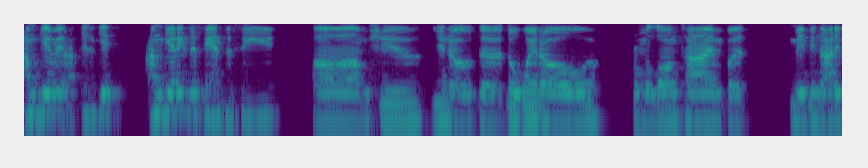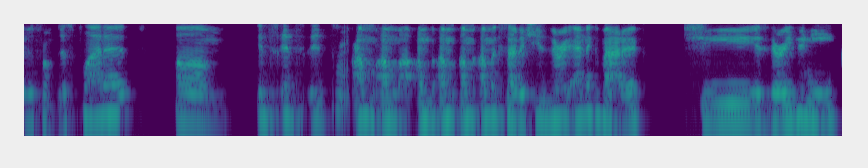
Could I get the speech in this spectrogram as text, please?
I'm giving. Is get. I'm getting the fantasy. Um, she's. You know the the widow from a long time, but maybe not even from this planet. Um, it's. It's. It's. I'm. I'm. I'm. I'm. I'm, I'm excited. She's very enigmatic. She is very unique,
